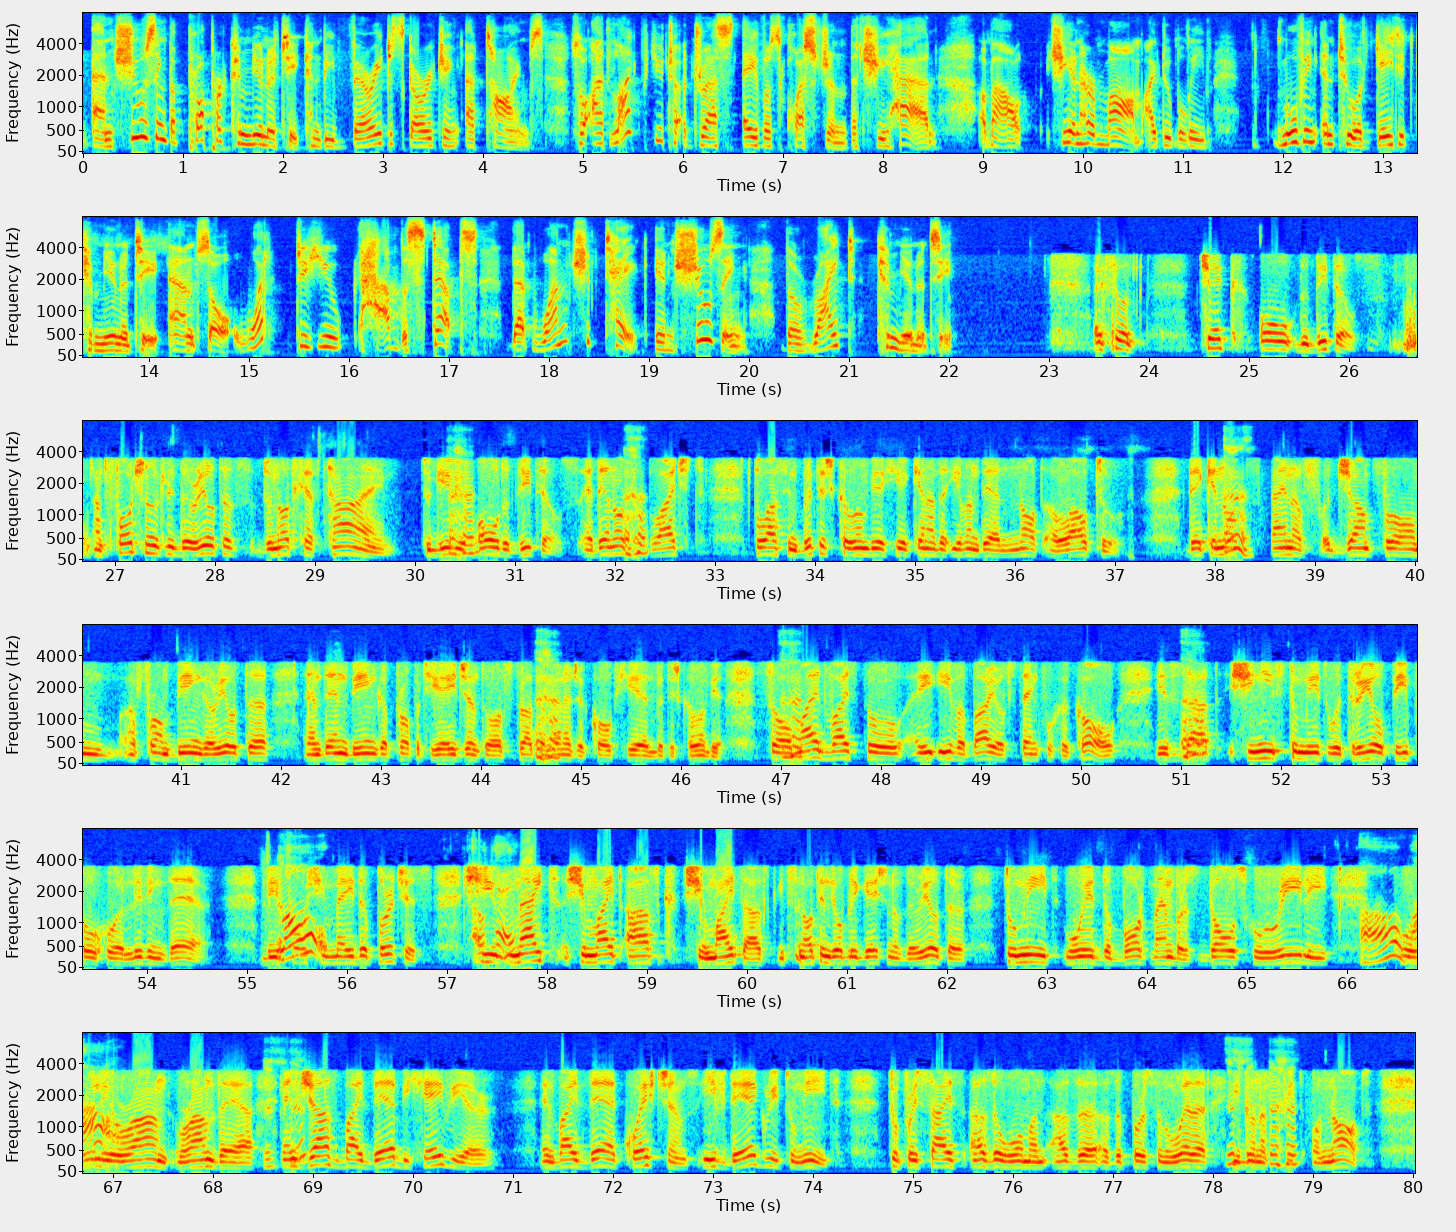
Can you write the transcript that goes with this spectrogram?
and choosing the proper community can be very discouraging at times. So I'd like for you to address Ava's question that she had about she and her mom, I do believe, moving into a gated community. And so, what do you have the steps that one should take in choosing the right community? Excellent. Check all the details. Unfortunately, the realtors do not have time to give uh-huh. you all the details, and they're not uh-huh. obliged. Plus, in British Columbia, here, Canada, even they are not allowed to. They cannot mm. kind of jump from uh, from being a realtor and then being a property agent or strata uh-huh. manager called here in British Columbia. So uh-huh. my advice to Eva Barrios, thank for her call, is uh-huh. that she needs to meet with real people who are living there before she made the purchase. She okay. might she might ask she might ask it's not in the obligation of the realtor to meet with the board members, those who really oh, who wow. really run run there mm-hmm. and just by their behavior and by their questions, if they agree to meet, to precise as a woman, as a, as a person, whether you're going to fit or not.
